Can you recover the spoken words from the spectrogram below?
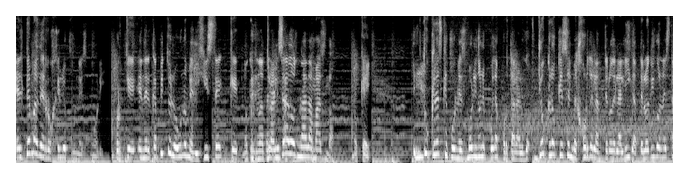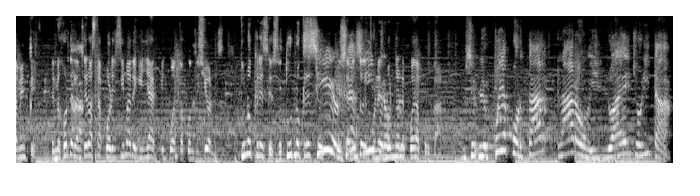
el tema de Rogelio Funes Mori, porque en el capítulo 1 me dijiste que no que naturalizados, nada más no. Ok. ¿Tú crees que Funes Mori no le puede aportar algo? Yo creo que es el mejor delantero de la liga, te lo digo honestamente. El mejor delantero hasta por encima de Guiñac en cuanto a condiciones. ¿Tú no crees eso? ¿Tú no crees que el talento de Funes Mori no le puede aportar? Le puede aportar, claro, y lo ha hecho ahorita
